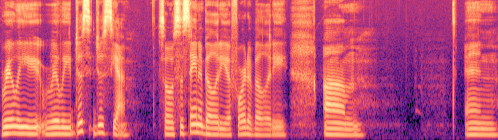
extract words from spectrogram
really really just just yeah. So sustainability, affordability um and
